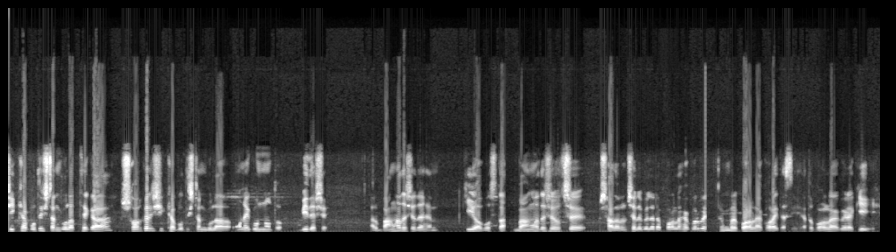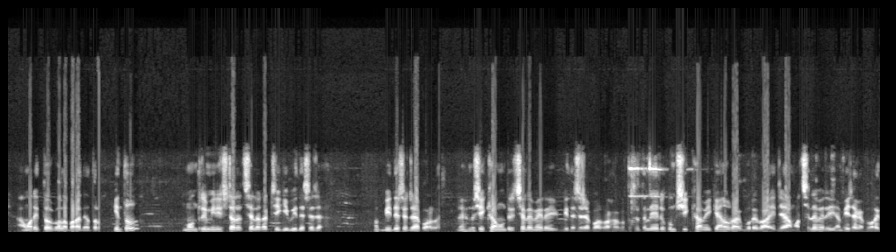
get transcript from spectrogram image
শিক্ষা প্রতিষ্ঠানগুলোর থেকে সরকারি শিক্ষা প্রতিষ্ঠানগুলা অনেক উন্নত বিদেশে। আর বাংলাদেশে দেখেন কি অবস্থা। বাংলাদেশে হচ্ছে সাধারণ ছেলেপেলেরা পড়ালেখা করবে পড়ালেখা করাইতেছি। এত পড়ালেখা করে কি? আমারই তো গলা পাড়া দেয় কিন্তু মন্ত্রী মিনিস্টারের ছেলেরা ঠিকই বিদেশে যায় বিদেশে যায় পড়ালেখা। এখন শিক্ষামন্ত্রীর ছেলে মেয়ের এই বিদেশে যায় পড়ালেখা করতেছে। তাহলে এরকম শিক্ষা আমি কেন রাখব রে ভাই? যে আমার ছেলে মেয়েরই আমি এই জায়গায় পড়াই,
